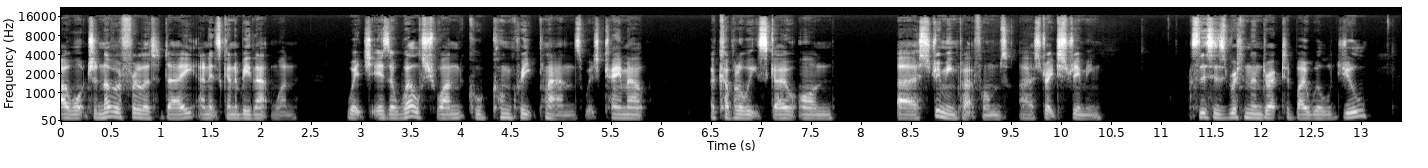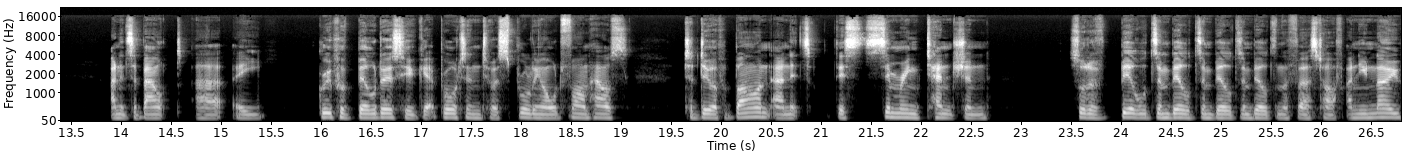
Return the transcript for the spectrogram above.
I watched another thriller today, and it's going to be that one, which is a Welsh one called Concrete Plans, which came out a couple of weeks ago on uh, streaming platforms, uh, straight to streaming. So this is written and directed by Will Jewell, and it's about uh, a group of builders who get brought into a sprawling old farmhouse to do up a barn, and it's this simmering tension sort of builds and builds and builds and builds in the first half, and you know.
